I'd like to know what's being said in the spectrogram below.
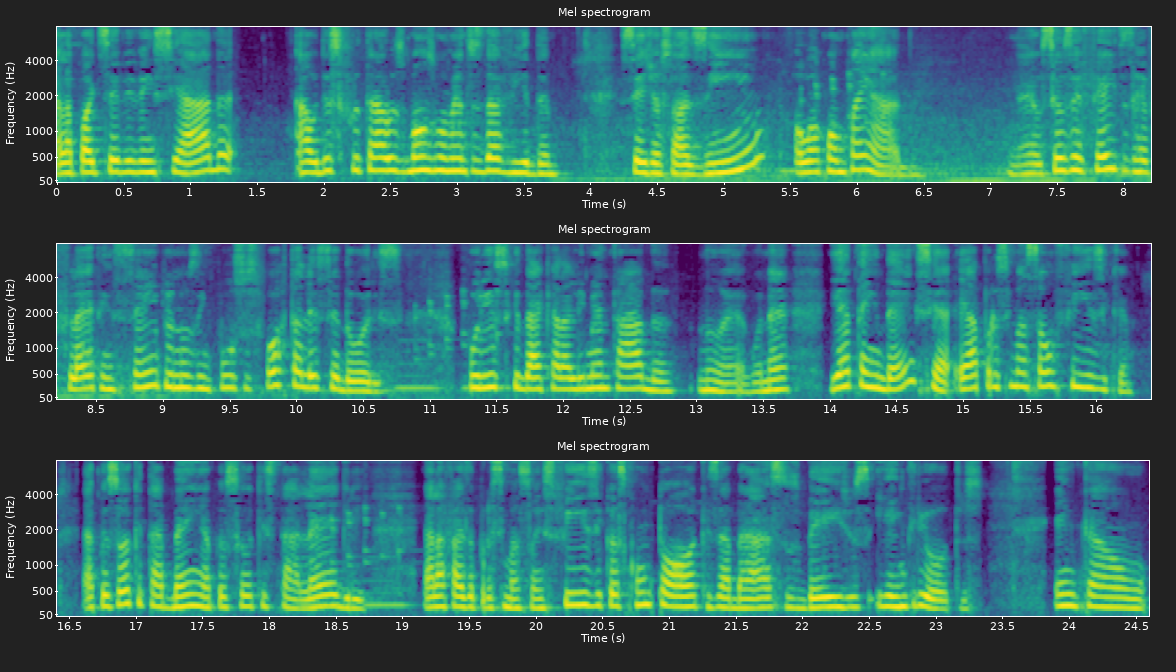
Ela pode ser vivenciada ao desfrutar os bons momentos da vida, seja sozinho ou acompanhado. Né? Os seus efeitos refletem sempre nos impulsos fortalecedores, por isso que dá aquela alimentada no ego, né? E a tendência é a aproximação física. A pessoa que está bem, a pessoa que está alegre, ela faz aproximações físicas com toques, abraços, beijos e entre outros. Então,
